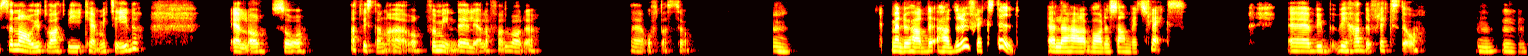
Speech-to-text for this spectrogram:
scenariot var att vi gick hem i tid eller så att vi stannar över. För min del i alla fall var det eh, oftast så. Mm. Men du hade, hade du flextid? Eller var det samvetsflex? Eh, vi, vi hade flex då. Mm. Mm.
